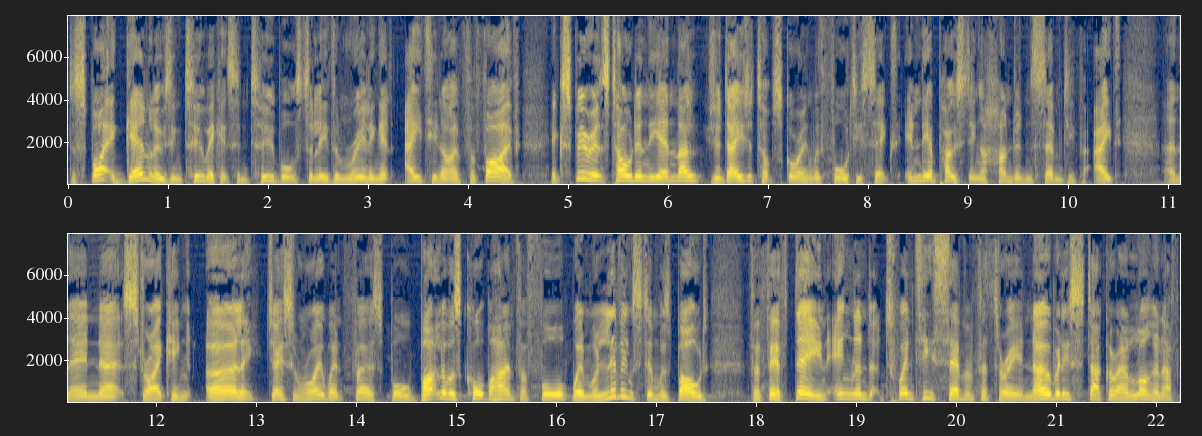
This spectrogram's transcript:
despite again losing two wickets and two balls to leave them reeling at 89 for 5. Experience told in the end, though. Jadeja top scoring with 46, India posting 170 for 8, and then uh, striking early. Jason Roy went first ball. Buttler was caught behind for 4 when Will Livingstone was bowled for 15. England 27 for 3, and nobody stuck around long enough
